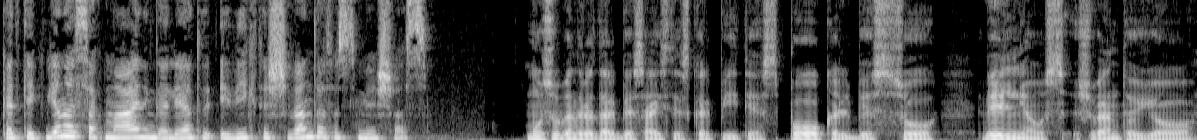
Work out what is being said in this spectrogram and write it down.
kad kiekvieną sekmanį galėtų įvykti šventosios mišos. Mūsų bendradarbės Aistės Karpytės pokalbis su Vilniaus Šventojo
